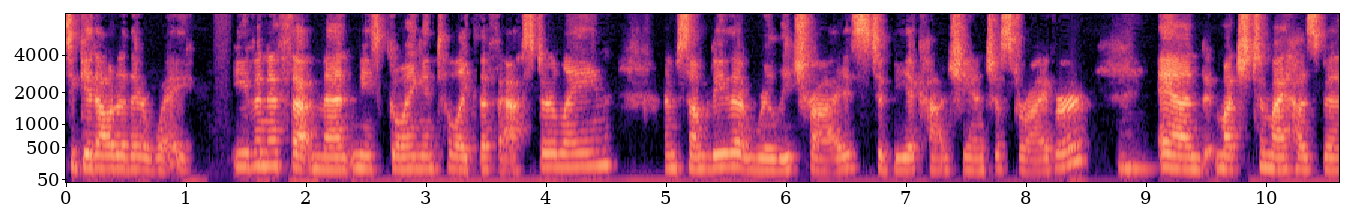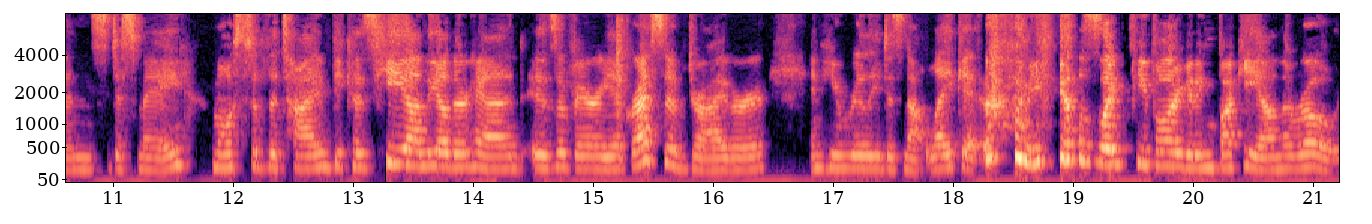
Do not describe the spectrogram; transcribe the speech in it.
to get out of their way even if that meant me going into like the faster lane i'm somebody that really tries to be a conscientious driver mm-hmm. and much to my husband's dismay most of the time because he on the other hand is a very aggressive driver and he really does not like it when he feels like people are getting bucky on the road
